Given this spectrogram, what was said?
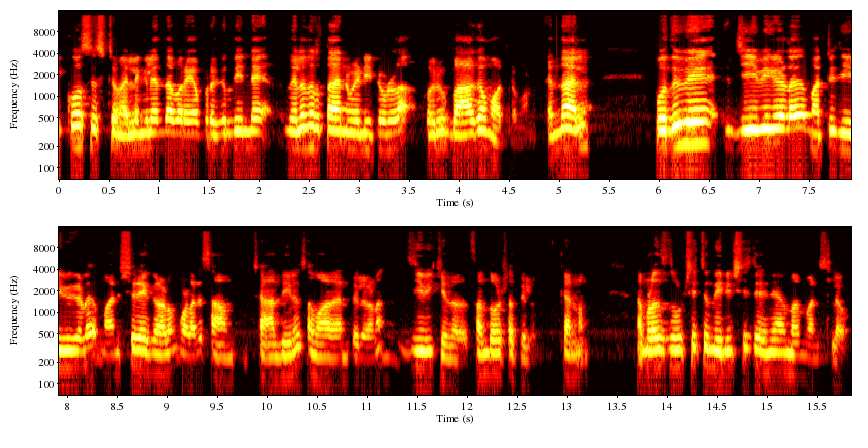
ഇക്കോസിസ്റ്റം അല്ലെങ്കിൽ എന്താ പറയാ പ്രകൃതിനെ നിലനിർത്താൻ വേണ്ടിയിട്ടുള്ള ഒരു ഭാഗം മാത്രമാണ്. എന്നാൽ പൊതുവെ ജീവികൾ മറ്റു ജീവികൾ മനുഷ്യരെക്കാളും വളരെ ശാന്തിയിലും സമാധാനത്തിലുമാണ് ജീവിക്കുന്നത് സന്തോഷത്തിലും. കാരണം നമ്മൾ സൂക്ഷിച്ച് നിരീക്ഷിച്ചു കഴിഞ്ഞാൽ മനസ്സിലാവും.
